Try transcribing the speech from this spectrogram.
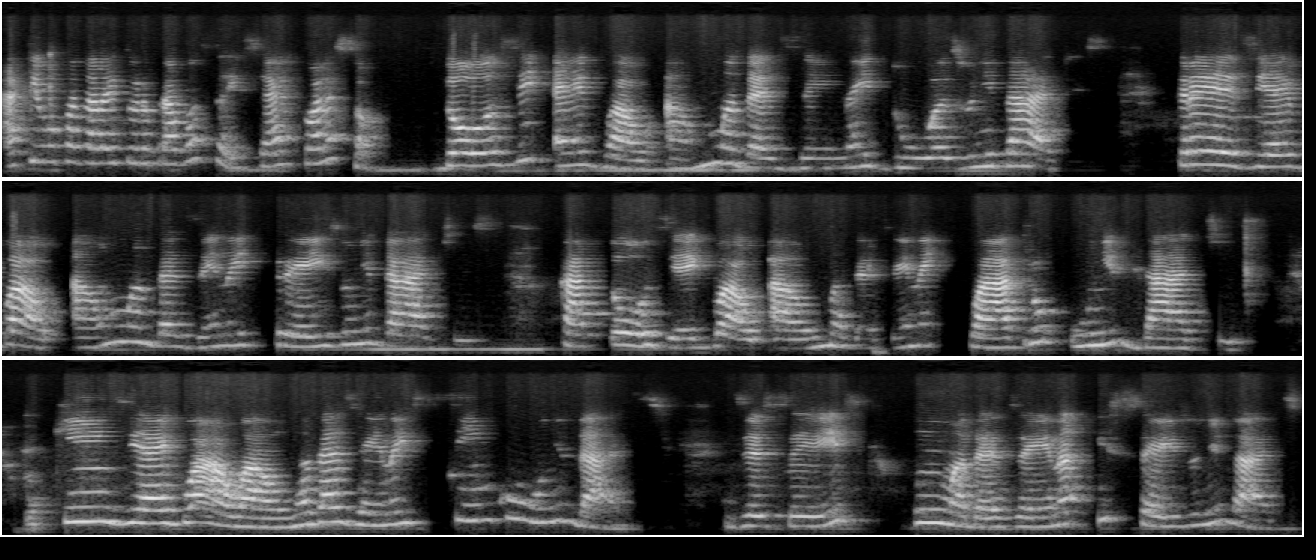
Aqui eu vou fazer a leitura para vocês, certo? Olha só. 12 é igual a uma dezena e duas unidades. 13 é igual a uma dezena e três unidades. 14 é igual a uma dezena e quatro unidades. O 15 é igual a uma dezena e cinco unidades. 16, uma dezena e seis unidades.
